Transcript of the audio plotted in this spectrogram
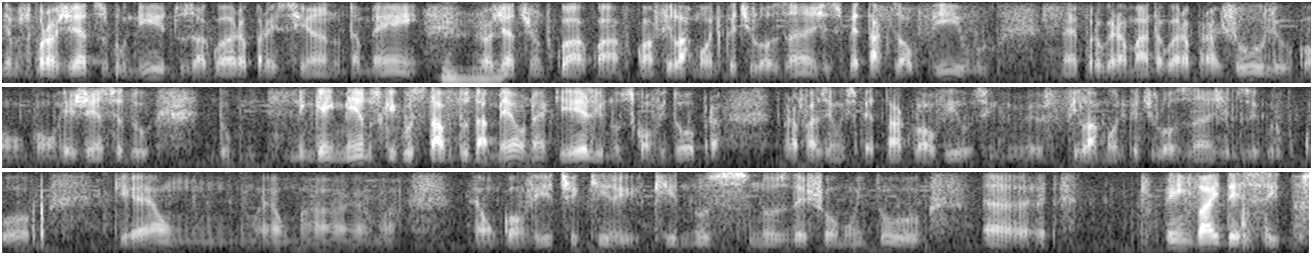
Temos projetos bonitos agora para esse ano também. Uhum. Projetos junto com a, com, a, com a Filarmônica de Los Angeles, espetáculos ao vivo. Né, programado agora para julho, com, com regência do, do ninguém menos que Gustavo Dudamel, né, que ele nos convidou para para fazer um espetáculo ao vivo, assim, Filarmônica de Los Angeles e Grupo Corpo, que é um, é uma, é uma é um convite que, que nos, nos deixou muito uh, envaidecidos.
